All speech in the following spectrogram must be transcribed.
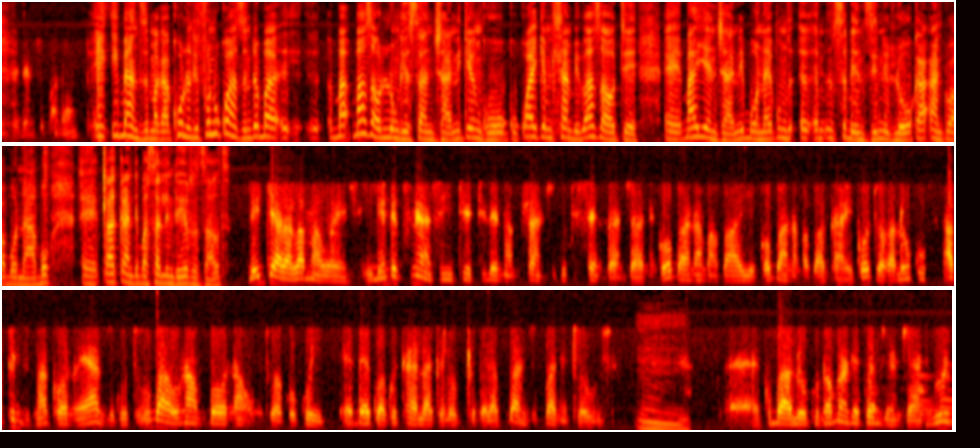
indlela enzima nonke I- iba nzima kakhulu. Ndifuna ukwazi into yoba eh, eh, ba- bazawulungisa njani ke ngoku? Kwaye ke mhlawumbi bazawude um baye njani bona ekum- eh, emsebenzini lo ka-anti wabo nabo um xa kanti basalinde i-result lityala lamawele yile nto ekufuneka siyithethile namhlanje ukuthi senza njani. Ngobani amabaye ngoobani amabagayi kodwa kaloku apha inzima khona uyazi ukuthi uba unambona umntu wakokwenu ebekwa kwikhaya lakhe lokugqibela kuba nzima ukuba neclosure um kuba kaloku noma ke kwenziwe njani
